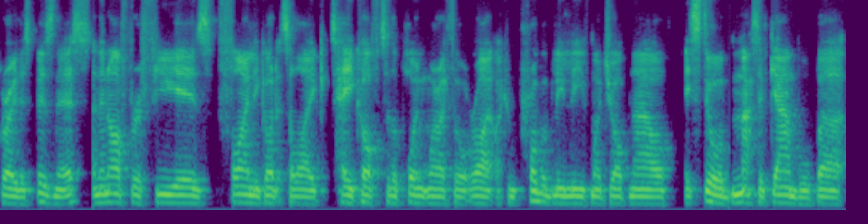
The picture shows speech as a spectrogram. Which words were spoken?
grow this business, and then after a few years, finally got it to like take off to the point where I thought, right, I can probably leave my job now. It's still a massive gamble, but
